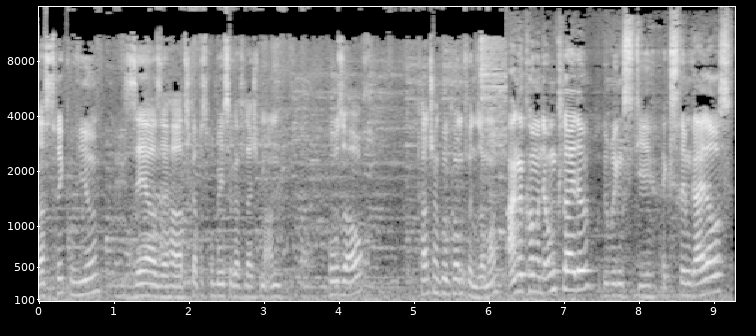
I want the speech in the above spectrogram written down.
Das Trikot hier, sehr, sehr hart. Ich glaube, das probiere ich sogar vielleicht mal an. Hose auch. Kann schon cool kommen für den Sommer. Angekommen in der Umkleide, übrigens die extrem geil aus.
